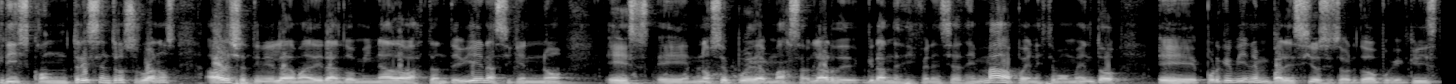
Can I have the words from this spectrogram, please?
Chris con tres centros urbanos ahora ya tiene la madera dominada bastante bien, así que no, es, eh, no se puede más hablar de grandes diferencias de mapa en este momento, eh, porque vienen parecidos y sobre todo porque Chris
